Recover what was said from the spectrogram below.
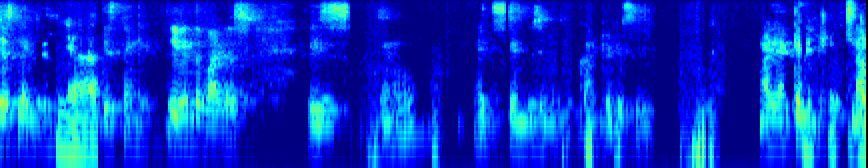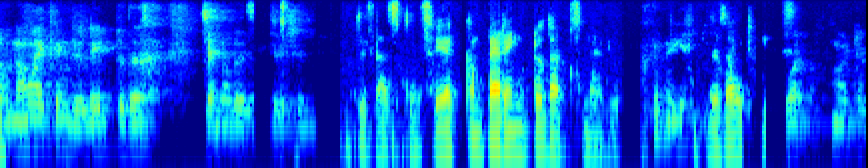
Just like this, Yeah. this thing, even the virus is, you know, it's invisible. You can't really see. I, I can now now I can relate to the Chernobyl situation. Disaster. So you're comparing to that scenario. yeah. Result. What might have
